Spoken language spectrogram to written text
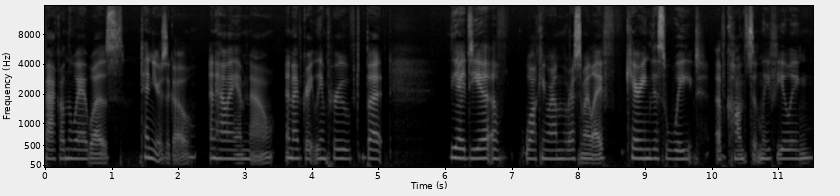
back on the way I was 10 years ago and how I am now. And I've greatly improved. But the idea of walking around the rest of my life carrying this weight of constantly feeling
